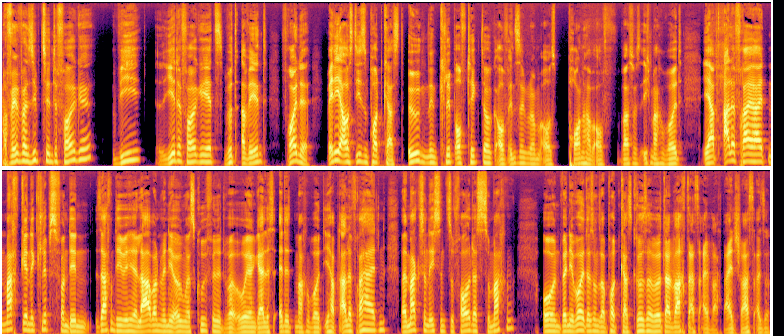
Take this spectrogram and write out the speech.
auf jeden Fall 17. Folge. Wie jede Folge jetzt wird erwähnt. Freunde, wenn ihr aus diesem Podcast irgendeinen Clip auf TikTok, auf Instagram, aus Pornhub, auf was weiß ich machen wollt, ihr habt alle Freiheiten, macht gerne Clips von den Sachen, die wir hier labern, wenn ihr irgendwas cool findet, wo ihr ein geiles Edit machen wollt. Ihr habt alle Freiheiten, weil Max und ich sind zu faul, das zu machen. Und wenn ihr wollt, dass unser Podcast größer wird, dann macht das einfach. Nein, Spaß. Also,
